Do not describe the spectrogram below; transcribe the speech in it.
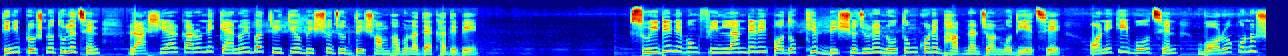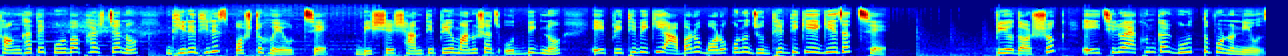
তিনি প্রশ্ন তুলেছেন, রাশিয়ার কারণে কেনই বা তৃতীয় বিশ্বযুদ্ধের সম্ভাবনা দেখা দেবে? সুইডেন এবং ফিনল্যান্ডের এই পদক্ষেপ বিশ্বজুড়ে নতুন করে ভাবনার জন্ম দিয়েছে। অনেকেই বলছেন, বড় কোনো সংঘাতের পূর্বাভাস যেন ধীরে ধীরে স্পষ্ট হয়ে উঠছে। বিশ্বের শান্তিপ্রিয় মানুষ আজ উদ্বিগ্ন, এই পৃথিবী কি আবারও বড় কোনো যুদ্ধের দিকে এগিয়ে যাচ্ছে? প্রিয় দর্শক, এই ছিল এখনকার গুরুত্বপূর্ণ নিউজ।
